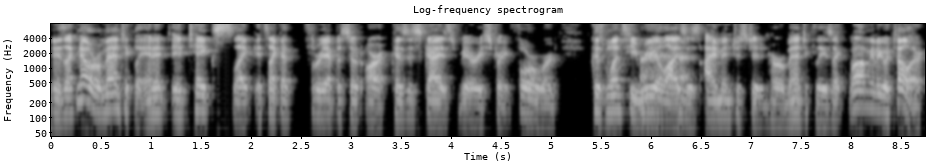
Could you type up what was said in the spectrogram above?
And he's like, no, romantically, and it, it takes like it's like a three episode arc because this guy's very straightforward. Because once he realizes I'm interested in her romantically, he's like, well, I'm gonna go tell her,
